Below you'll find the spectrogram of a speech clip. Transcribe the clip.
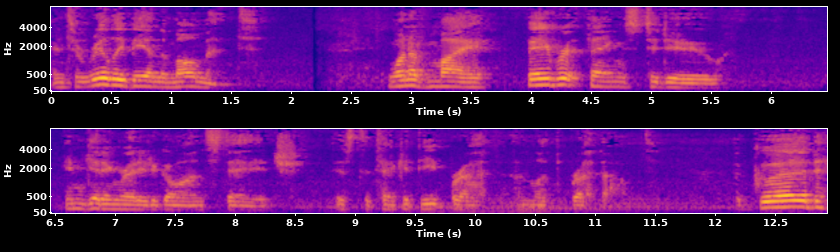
and to really be in the moment. One of my favorite things to do in getting ready to go on stage is to take a deep breath and let the breath out. A good,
